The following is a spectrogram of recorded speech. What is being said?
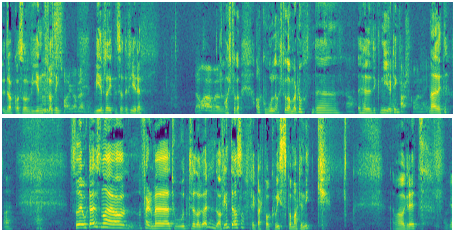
vi drakk også vin fra, vin fra 1974. Det var vel Alt for, alkohol er altfor gammelt nå. Det, Ja. Heller drikke nyere ting. Ikke. Nei, det er ikke. Nei. Så det er gjort der. Så nå er jeg ferdig med to-tre dager. Det var fint, det, altså. Fikk vært på quiz på Martinique. Det var greit. Ok,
